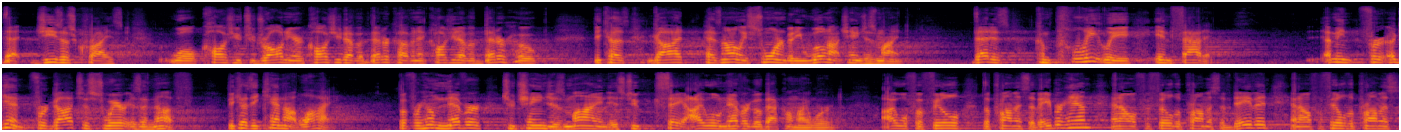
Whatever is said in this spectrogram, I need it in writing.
that Jesus Christ will cause you to draw near, cause you to have a better covenant, cause you to have a better hope, because God has not only sworn, but he will not change his mind. That is completely emphatic. I mean, for, again, for God to swear is enough, because he cannot lie. But for him never to change his mind is to say, I will never go back on my word. I will fulfill the promise of Abraham, and I will fulfill the promise of David, and I'll fulfill the promise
